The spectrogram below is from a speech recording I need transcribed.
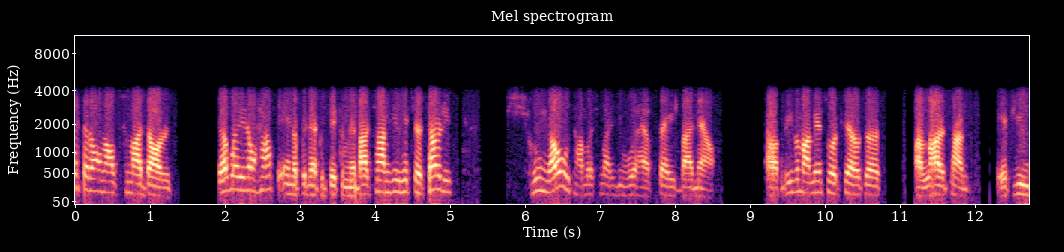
it on off to my daughters. That way, they don't have to end up in that predicament. By the time you hit your thirties, who knows how much money you will have saved by now. Uh, even my mentor tells us a lot of times if you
